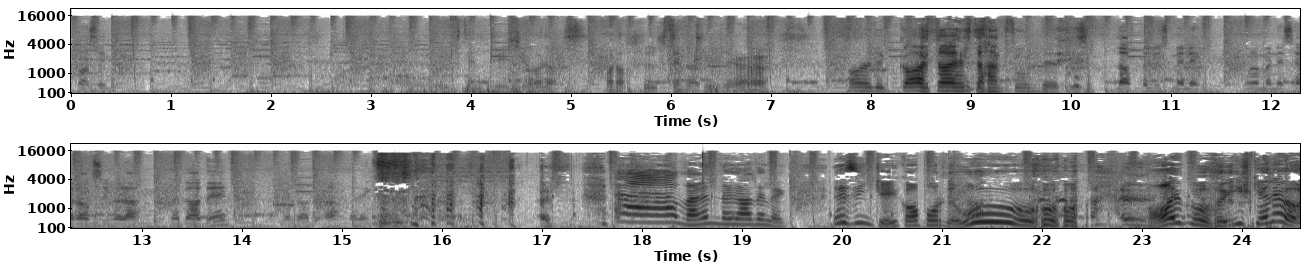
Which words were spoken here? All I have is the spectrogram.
սպասեք։ արա։ Արա խիղճեմ քեզ։ Արդ կարտա էր տանկում դες։ Լավ պլյուս մել ենք ուրեմն այս հեռախոսի վրա նկատե, նկատե, հա, վերենք։ Ահա, ման նկատել ենք։ Էս ինչ է կապորտը։ Ու! Վայ գո, ինչ կելեոր։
